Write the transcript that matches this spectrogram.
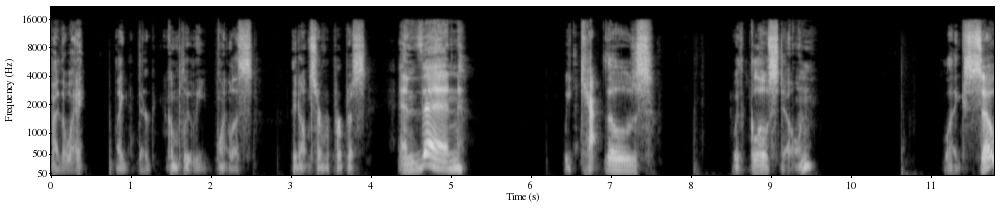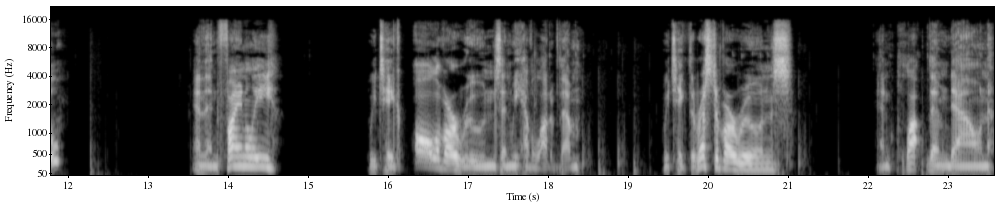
by the way. Like, they're completely pointless. They don't serve a purpose. And then we cap those with glowstone. Like so. And then finally, we take all of our runes, and we have a lot of them. We take the rest of our runes and plop them down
